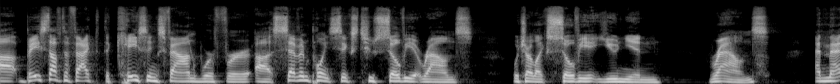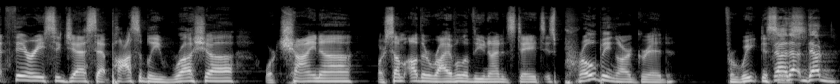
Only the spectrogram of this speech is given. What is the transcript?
uh, based off the fact that the casings found were for uh, 7.62 Soviet rounds, which are like Soviet Union rounds, and that theory suggests that possibly Russia or China or some other rival of the United States is probing our grid for weaknesses. Now, that, that,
